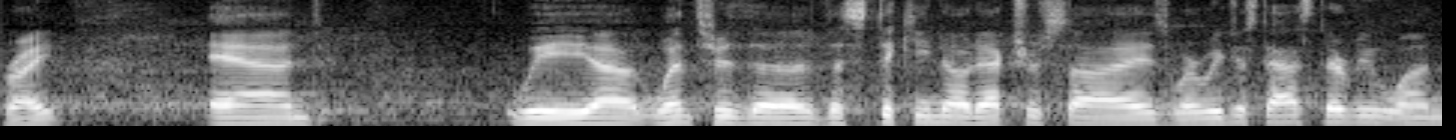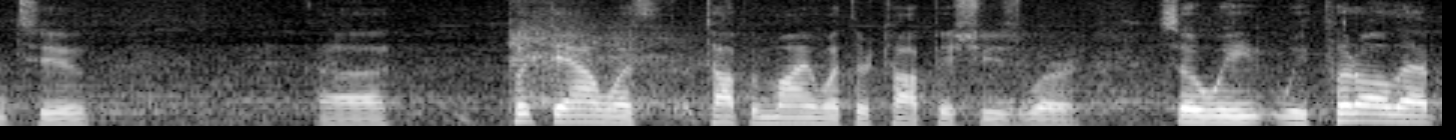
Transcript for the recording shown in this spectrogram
right? And we uh, went through the, the sticky note exercise where we just asked everyone to uh, put down what's top of mind, what their top issues were. So we, we put all that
